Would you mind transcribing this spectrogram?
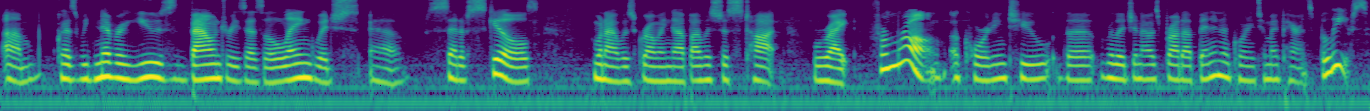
because um, we'd never used boundaries as a language uh, set of skills when I was growing up. I was just taught right from wrong according to the religion I was brought up in and according to my parents' beliefs.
